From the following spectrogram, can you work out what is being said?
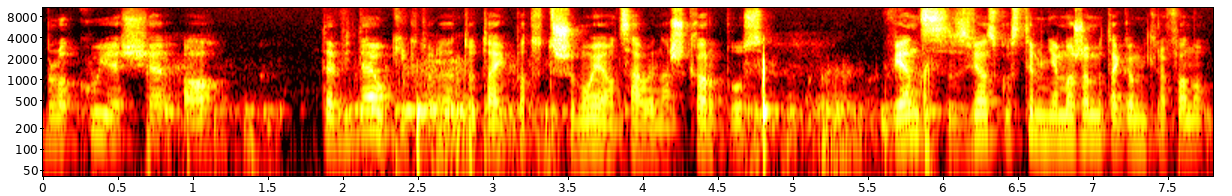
blokuje się o te widełki, które tutaj podtrzymują cały nasz korpus, więc w związku z tym nie możemy tego mikrofonu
